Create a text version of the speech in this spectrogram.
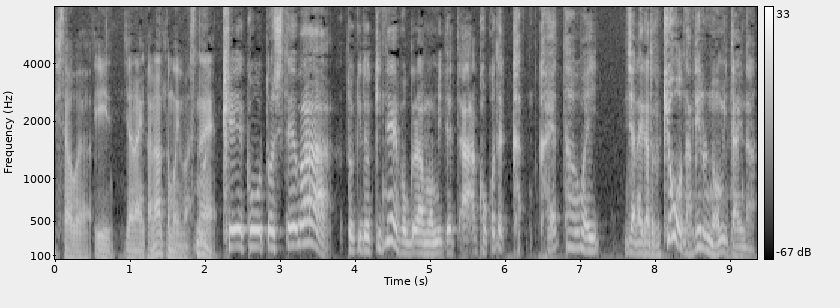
した方がいいんじゃないかなと思いますね。まあ、傾向としては、時々ね、僕らも見てて、あここで変えた方がいいんじゃないかとか、今日投げるのみたいな。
